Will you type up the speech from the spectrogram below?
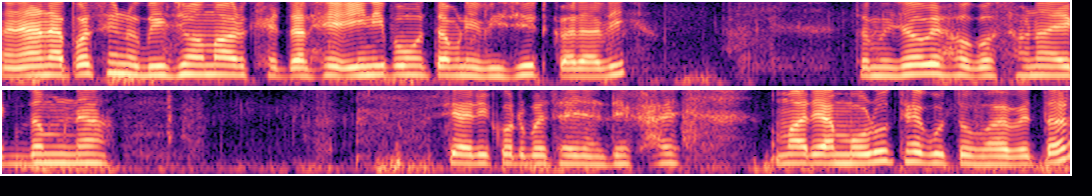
અને આના પછીનું બીજું અમારું ખેતર છે એની પણ હું તમને વિઝિટ કરાવી. તમે જોવે હગો સણા એકદમ ના સારી કોર બધાને દેખાય. અમારે આ મોડું થઈ ગયું હતું વાવેતર.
